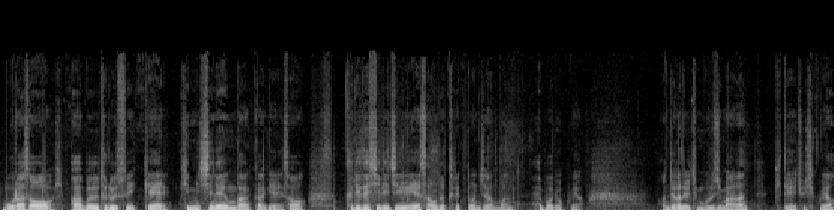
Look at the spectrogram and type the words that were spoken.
몰아서 힙합을 들을 수 있게 김세윤의 음반 가게에서 크리드 시리즈의 사운드 트랙도 언제 한번 해보려고요. 언제가 될지 모르지만 기대해 주시고요.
